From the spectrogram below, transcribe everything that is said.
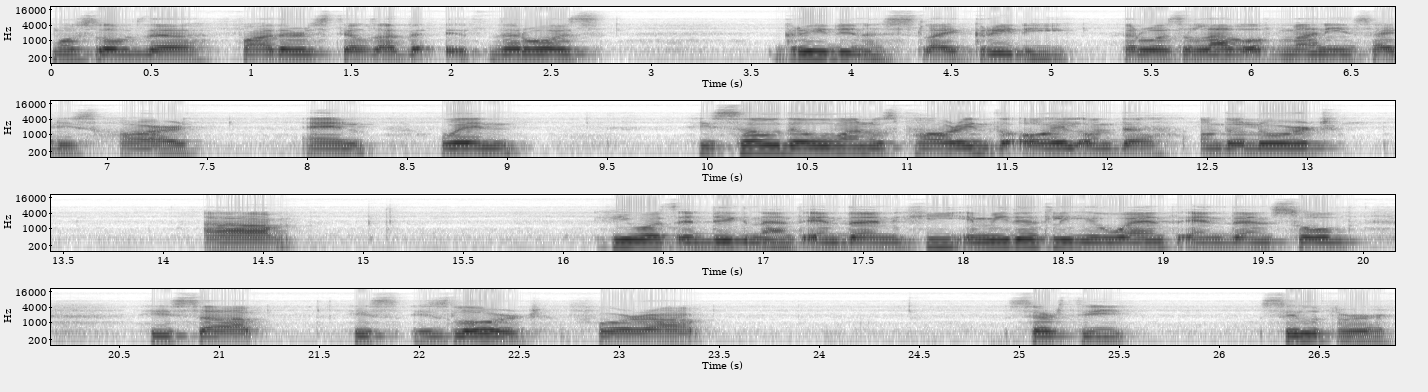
most of the fathers tell us, there was greediness, like greedy. There was a love of money inside his heart, and when he saw the woman was pouring the oil on the on the Lord, um, he was indignant and then he immediately he went and then sold his uh, his his lord for uh, 30 silver.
